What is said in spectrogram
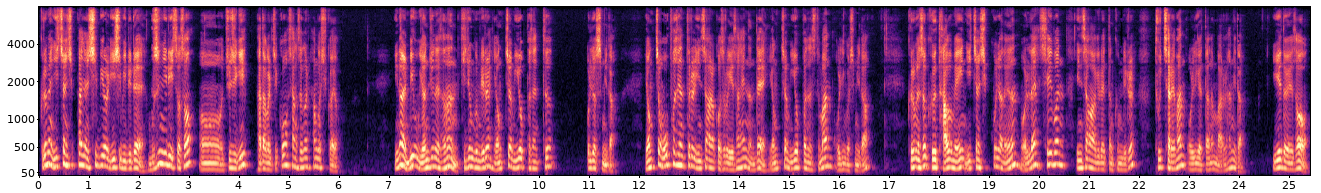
그러면 2018년 12월 21일에 무슨 일이 있어서 어, 주식이 바닥을 찍고 상승을 한 것일까요? 이날 미국 연준에서는 기준금리를 0.25% 올렸습니다. 0.5%를 인상할 것으로 예상했는데 0.25%만 올린 것입니다. 그러면서 그 다음 해인 2019년에는 원래 3번 인상하기로 했던 금리를 두 차례만 올리겠다는 말을 합니다. 이에 더해서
